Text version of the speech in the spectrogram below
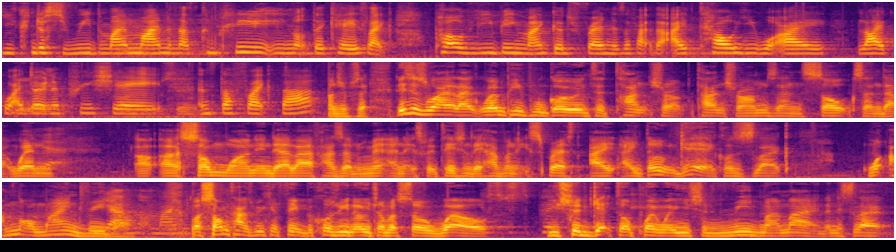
you can just read my mind and that's completely not the case. Like part of you being my good friend is the fact that I tell you what I like, what I don't appreciate 100%. and stuff like that. Hundred percent. This is why, like, when people go into tantrum, tantrums and sulks, and that when Yeah. uh, uh, someone in their life hasn't met an expectation they haven't expressed, I, I don't get it because it's like, what, I'm not a mind reader. I'm not a mind But sometimes we can think because we know each other so well, you should get to a point where you should read my mind, and it's like,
